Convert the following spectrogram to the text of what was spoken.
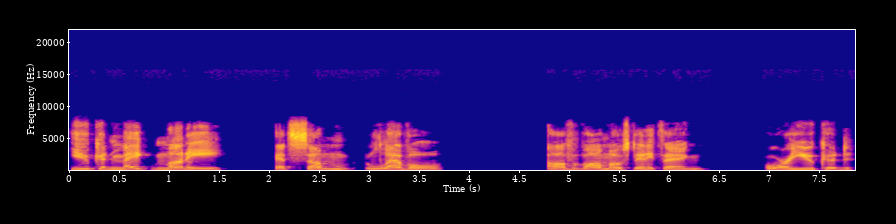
You could make money at some level off of almost anything, or you could,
